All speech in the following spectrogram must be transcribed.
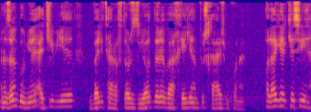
به نظرم دنیای عجیبیه ولی طرفدار زیاد داره و خیلی هم توش خرج می‌کنن. حالا اگر کسی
